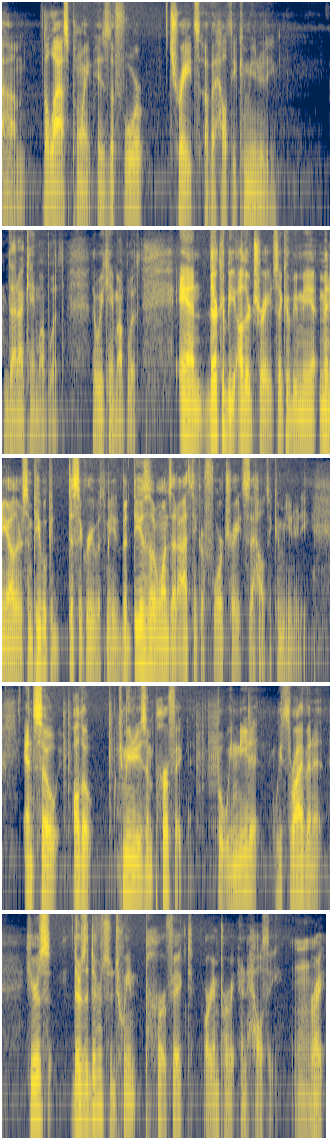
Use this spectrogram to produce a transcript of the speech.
um, the last point is the four traits of a healthy community that I came up with, that we came up with. And there could be other traits, there could be many others, and people could disagree with me, but these are the ones that I think are four traits of a healthy community. And so, although community is imperfect, but we need it, we thrive in it. Here's there's a difference between perfect or imperfect and healthy, right?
